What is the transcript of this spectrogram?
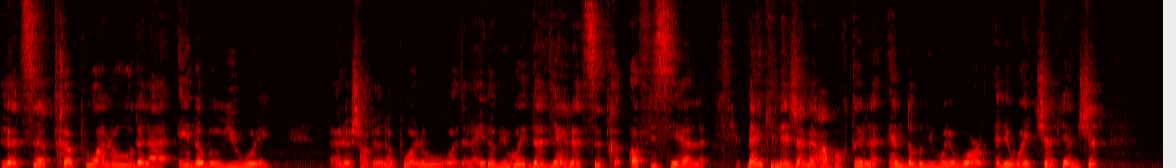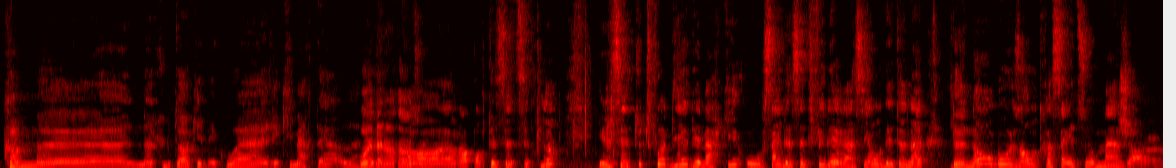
le titre poids lourd de la AWA. Euh, le championnat poids lourd de la AWA devient le titre officiel, bien qu'il n'ait jamais remporté le NWA World Heavyweight Championship, comme euh, notre lutteur québécois Ricky Martel Oui, bien entendu. a remporté ce titre-là. Il s'est toutefois bien démarqué au sein de cette fédération, détenant de nombreuses autres ceintures majeures.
